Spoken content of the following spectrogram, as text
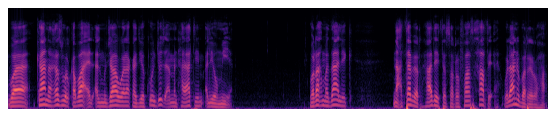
وكان غزو القبائل المجاورة قد يكون جزءا من حياتهم اليومية. ورغم ذلك نعتبر هذه التصرفات خاطئة ولا نبررها.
